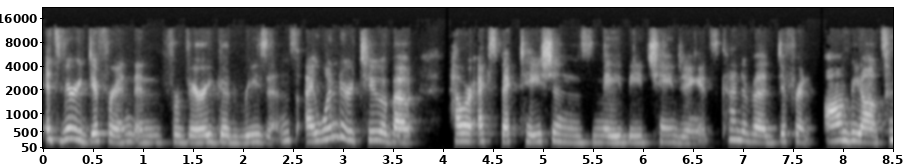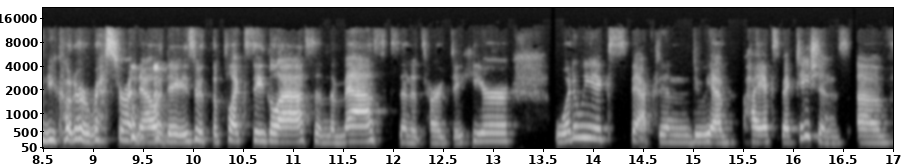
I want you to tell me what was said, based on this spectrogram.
It's very different and for very good reasons. I wonder too about how our expectations may be changing. It's kind of a different ambiance when you go to a restaurant nowadays with the plexiglass and the masks and it's hard to hear. What do we expect and do we have high expectations of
